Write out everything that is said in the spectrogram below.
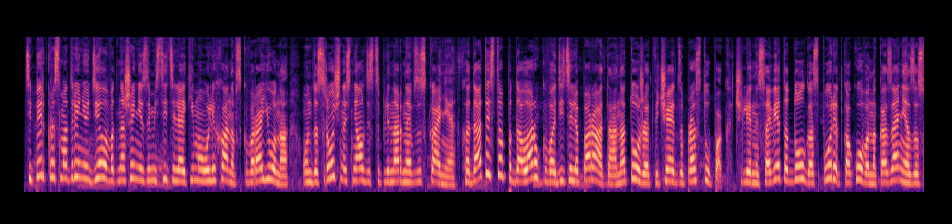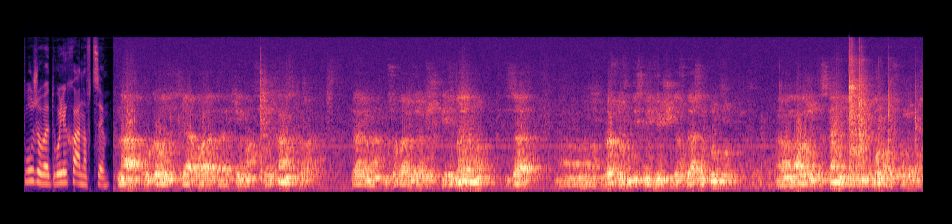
Теперь к рассмотрению дела в отношении заместителя Акима Улихановского района. Он досрочно снял дисциплинарное взыскание. Ходатайство подала руководитель аппарата. Она тоже отвечает за проступок. Члены Совета долго спорят, какого наказания заслуживают улихановцы. На руководителя аппарата аппарата Акима Сулейханского района Мусабару Завиши Кирибаевну за э, проступку дискредитирующий государственную службу э, наложить взыскание и неполного служебного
